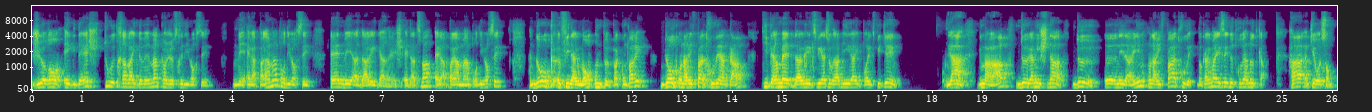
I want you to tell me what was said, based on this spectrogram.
je rends Ekdesh, tout le travail de mes mains quand je serai divorcée mais elle n'a pas la main pour divorcer. Elle n'a pas la main pour divorcer. Donc, finalement, on ne peut pas comparer. Donc, on n'arrive pas à trouver un cas qui permette, dans l'explication de Rabbi pour expliquer la Gemara, de la Mishnah, de euh, Nedarim, on n'arrive pas à trouver. Donc, Agma essaye de trouver un autre cas ha, qui ressemble.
